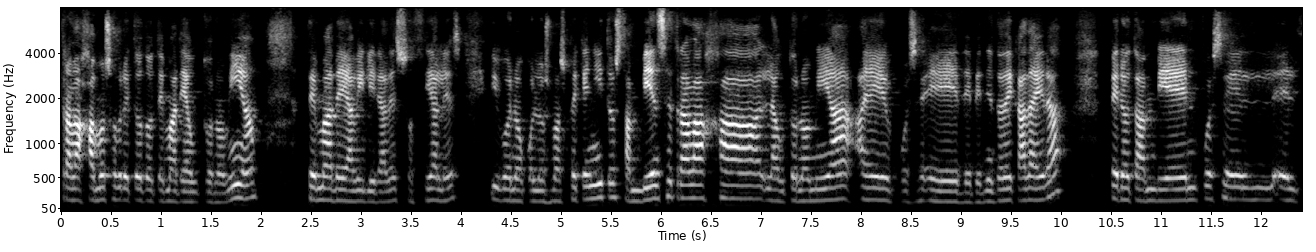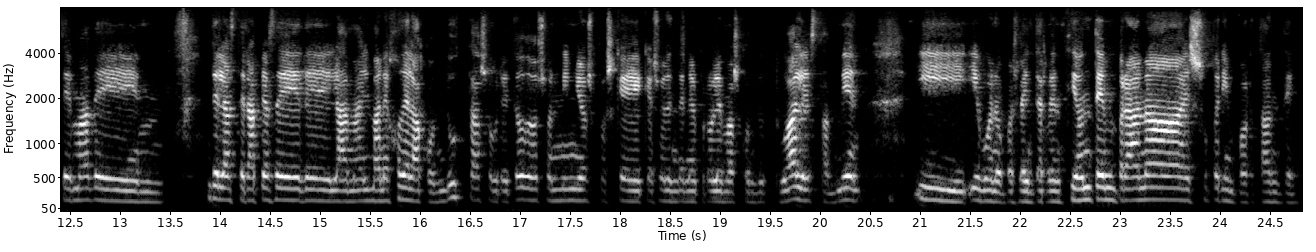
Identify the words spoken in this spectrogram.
Trabajamos sobre todo tema de autonomía, tema de habilidades sociales y bueno, con los más pequeñitos también se trabaja la autonomía eh, pues eh, dependiendo de cada edad, pero también pues el, tema de, las terapias del manejo de la conducta, sobre todo son niños pues que, suelen tener problemas conductuales también y, y bueno, pues la intervención temprana es súper importante.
